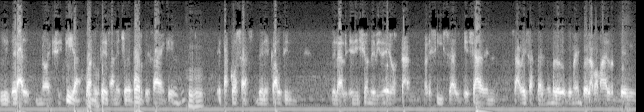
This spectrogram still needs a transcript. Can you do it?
literal, no existía. Bueno, ustedes han hecho deporte, saben que estas cosas la edición de videos tan precisa y que ya sabes hasta el número de documento de la mamá del,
